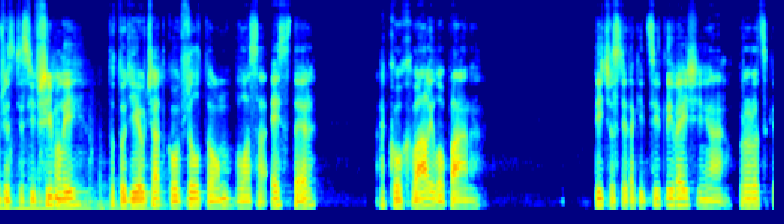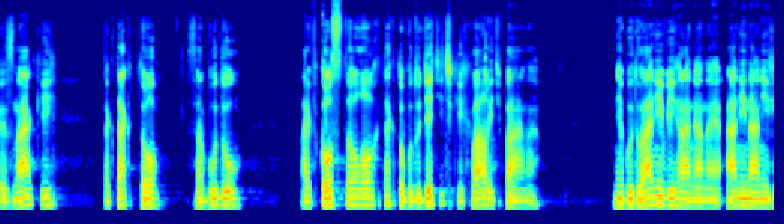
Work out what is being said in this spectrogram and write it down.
verím, že ste si všimli toto dievčatko v žltom, volá sa Ester, ako chválilo pána. Tí, čo ste takí citlivejší na prorocké znaky, tak takto sa budú aj v kostoloch, takto budú detičky chváliť pána. Nebudú ani vyháňané, ani na nich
